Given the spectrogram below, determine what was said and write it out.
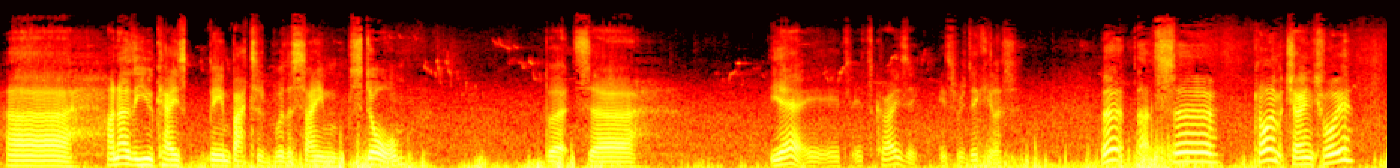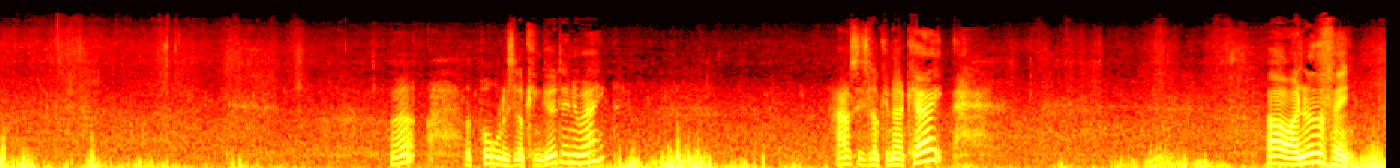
Uh, I know the UK is being battered with the same storm, but uh, yeah, it, it's crazy. It's ridiculous. But that's uh, climate change for you. Well, the pool is looking good anyway. House is looking okay. Oh, another thing.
